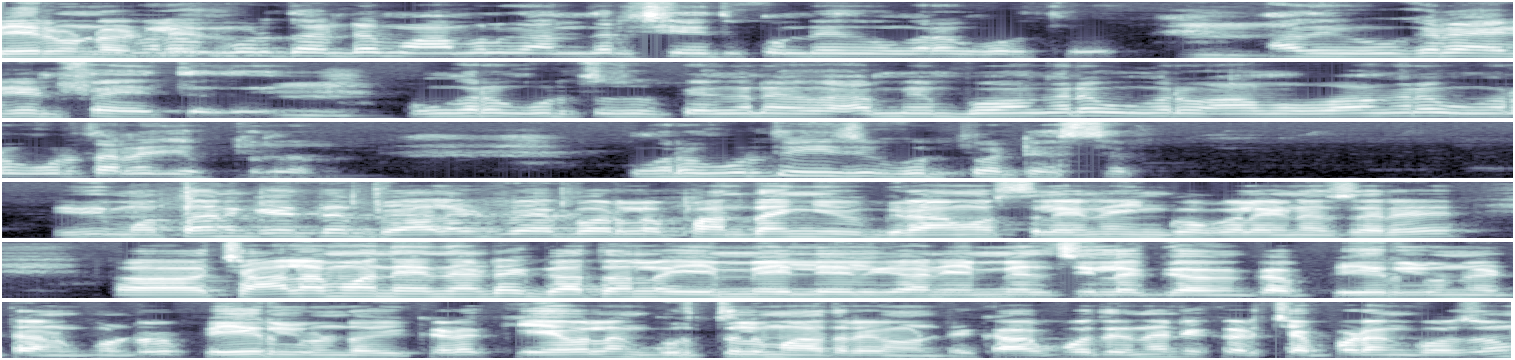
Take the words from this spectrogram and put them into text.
పేరు ఉండట్లేదు. గుర్తు అంటే మామూలుగా అందరు చేతికి ఉండేది ఉంగరం గుర్తు. అది ఊకనే ఐడెంటిఫై అవుతుంది. ఉంగరం గుర్తు చూపించగానే మేము పోగానే ఉంగరం ఆమె పోగానే ఉంగరం గుర్తు అనే చెప్తున్నారు. ఉంగరం గుర్తు ఈజీ గుర్తు పట్టేస్తారు ఇది మొత్తానికైతే బ్యాలెట్ పేపర్లో పంతంగి గ్రామస్తులైనా ఇంకొకరైనా సరే చాలా మంది ఏంటంటే గతంలో ఎమ్మెల్యేలు కానీ ఎమ్మెల్సీలకు కనుక పేర్లు ఉన్నట్టు అనుకుంటారు. పేర్లు ఉండవు ఇక్కడ. కేవలం గుర్తులు మాత్రమే ఉంటాయి. కాకపోతే ఏంటంటే ఇక్కడ చెప్పడం కోసం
